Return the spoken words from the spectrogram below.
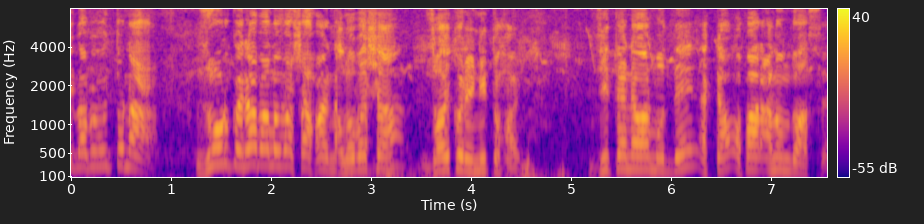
এইভাবে ওই তো না। জোর করে ভালোবাসা হয় না। ভালোবাসা জয় করে নিতে হয়। জিতে নেওয়ার মধ্যে একটা অপার আনন্দ আছে।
